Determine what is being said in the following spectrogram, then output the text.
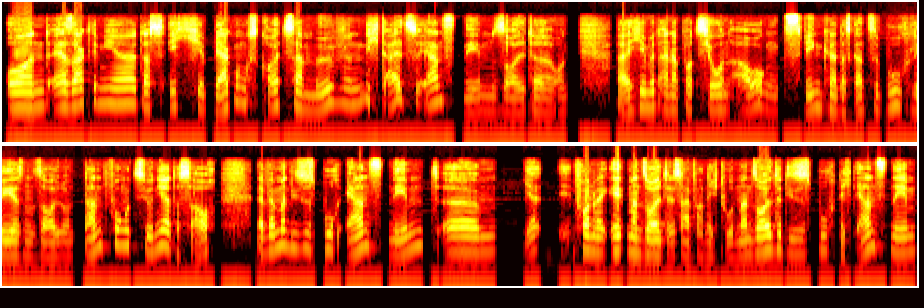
und er sagte mir, dass ich Bergungskreuzer Möwen nicht allzu ernst nehmen sollte und äh, hier mit einer Portion Augenzwinkern das ganze Buch lesen soll. Und dann funktioniert das auch. Äh, wenn man dieses Buch ernst nimmt, ähm, ja, vorneweg, äh, man sollte es einfach nicht tun. Man sollte dieses Buch nicht ernst nehmen.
